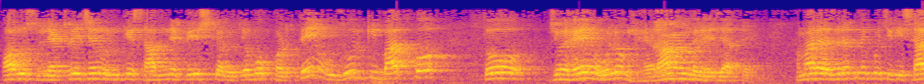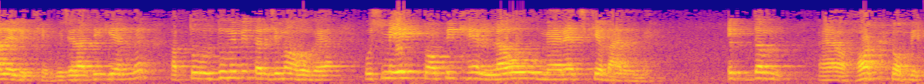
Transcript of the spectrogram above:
اور اس لٹریچر ان کے سامنے پیش کرو۔ جب وہ پڑھتے ہیں، حضور کی بات کو تو جو ہے وہ لوگ حیران رہ جاتے ہیں۔ ہمارے حضرت نے کچھ رسالے لکھے گجراتی کے اندر، اب تو اردو میں بھی ترجمہ ہو گیا۔ اس میں ایک ٹاپک ہے لو میرج کے بارے میں۔ ایک دم ہاٹ ٹاپک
